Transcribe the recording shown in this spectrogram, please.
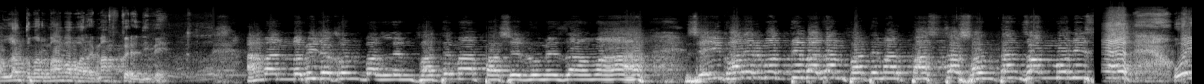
আল্লাহ তোমার মা বাবারে মাফ করে দিবে। আমার নবী যখন বললেন, ফাতেমা, পাশের রুমে জামা যেই ঘরের মধ্যে বাজান ফাতেমার পাঁচটা সন্তান জন্ম নিছে ওই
